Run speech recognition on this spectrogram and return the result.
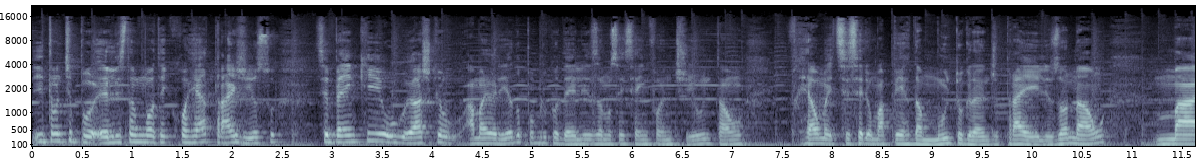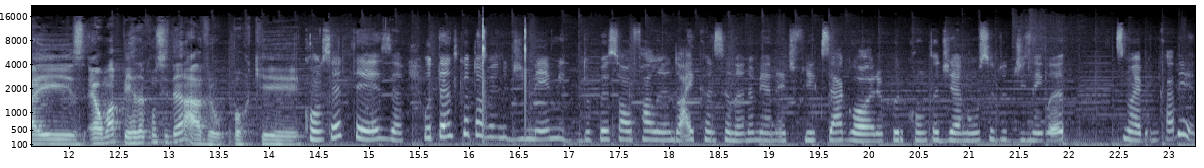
Então, tipo, eles tão, vão ter que correr atrás disso. Se bem que eu, eu acho que a maioria do público deles, eu não sei se é infantil, então realmente se seria uma perda muito grande para eles ou não. Mas é uma perda considerável, porque. Com certeza. O tanto que eu tô vendo de meme do pessoal falando, ai, cancelando a minha Netflix agora por conta de anúncio do Disney Plus, não é brincadeira.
